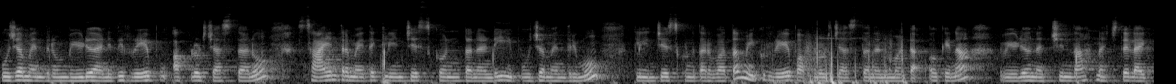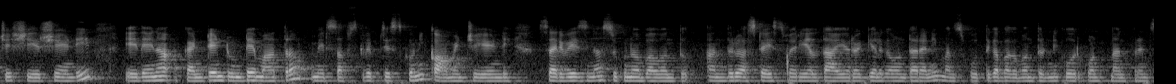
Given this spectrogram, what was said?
పూజా మందిరం వీడియో అనేది రేపు అప్లోడ్ చేస్తాను. సాయంత్రం అయితే క్లీన్ చేసి చేసుకుంటానండి ఈ పూజ మందిరము. క్లీన్ చేసుకున్న తర్వాత మీకు రేపు అప్లోడ్ చేస్తానన్నమాట. ఓకేనా? వీడియో నచ్చిందా? నచ్చితే లైక్ చేసి షేర్ చేయండి. ఏదైనా కంటెంట్ ఉంటే మాత్రం మీరు సబ్స్క్రైబ్ చేసుకొని కామెంట్ చేయండి. సర్వేజిన సుఖనోభవంతు అందరూ అష్టైశ్వర్యాలతో ఆరోగ్యాలుగా ఉంటారని మనస్ఫూర్తిగా భగవంతుడిని కోరుకుంటున్నాను ఫ్రెండ్స్.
